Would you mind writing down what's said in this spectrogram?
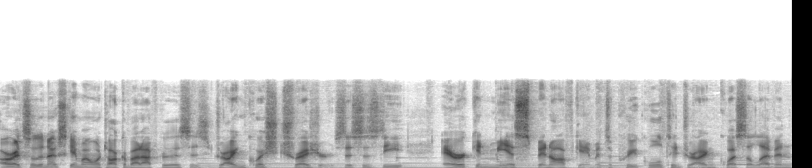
Alright, so the next game I want to talk about after this is Dragon Quest Treasures. This is the Erik and Mia spin-off game. It's a prequel to Dragon Quest XI,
